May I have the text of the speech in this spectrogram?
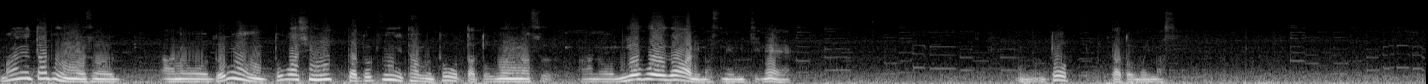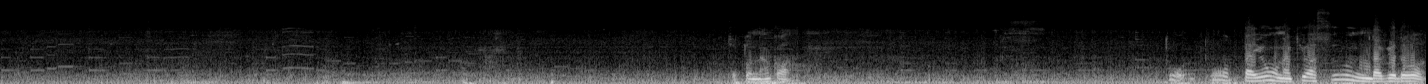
前多分ねそのあのドローン飛ばしに行った時に多分通ったと思います。あの見覚えがありますね道ね。うん、通ったと思います？ちょっとなんか通ったような気はするんだけど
